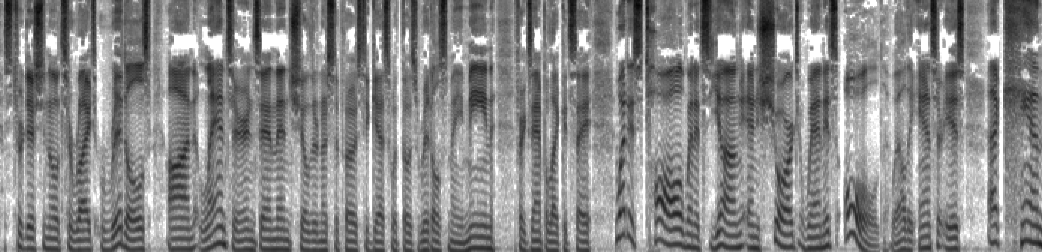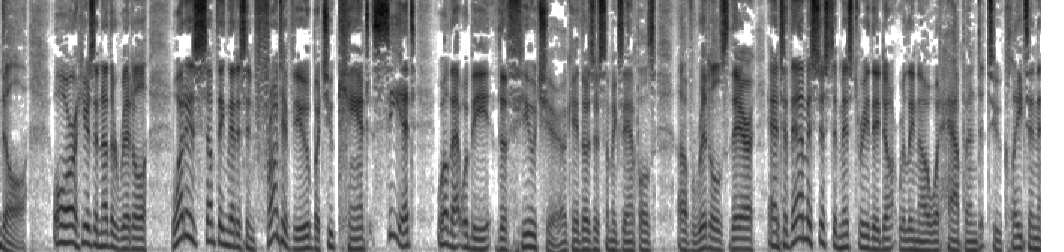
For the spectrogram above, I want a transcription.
it's traditional to write riddles on lanterns, and then children are supposed to guess what those riddles may mean. For example, I could say, What is tall when it's young and short when it's old? Well, the answer is a candle. Or here's another riddle What is something that is in front of you but you can't see it? Well, that would be the future. Okay, those are some examples of riddles there. And to them, it's just a mystery. They don't really know what happened to Clayton.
